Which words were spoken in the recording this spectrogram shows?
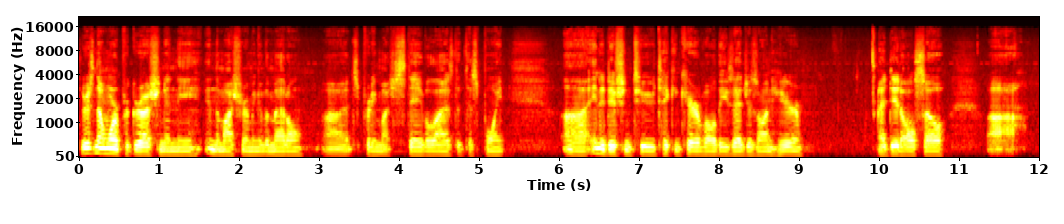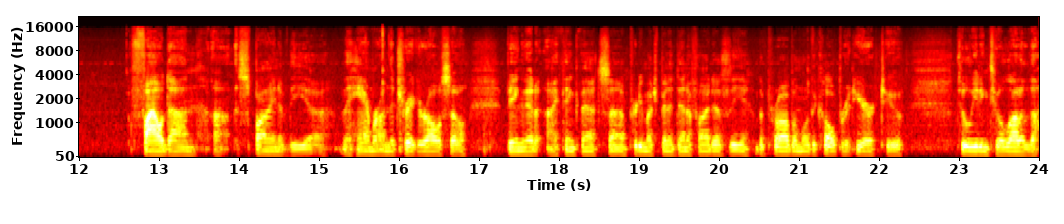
there's no more progression in the in the mushrooming of the metal uh, it's pretty much stabilized at this point uh, in addition to taking care of all these edges on here I did also uh, file down uh, the spine of the uh, the hammer on the trigger also being that I think that's uh, pretty much been identified as the the problem or the culprit here to to leading to a lot of the,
